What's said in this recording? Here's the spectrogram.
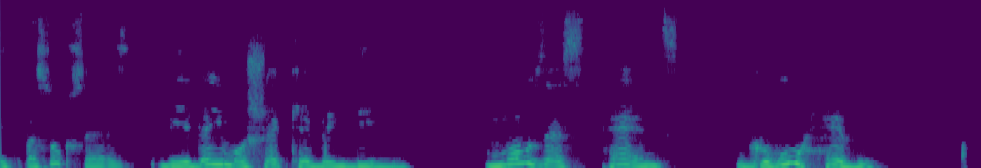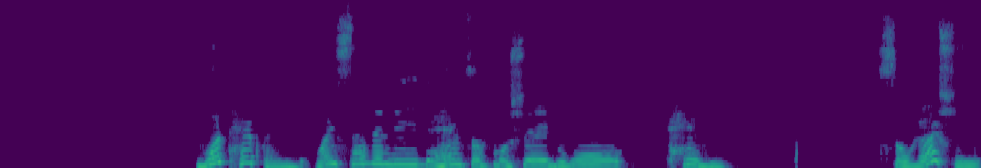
it Pasuk says, V'yedei Moshe keveidim. Moses' hands grew heavy. What happened? Why suddenly the hands of Moshe grew heavy? So Rashi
